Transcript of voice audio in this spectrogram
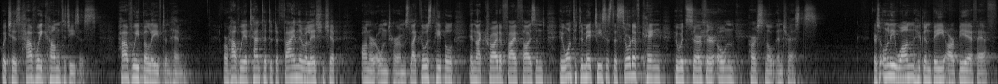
which is Have we come to Jesus? Have we believed in him? Or have we attempted to define the relationship on our own terms, like those people in that crowd of 5,000 who wanted to make Jesus the sort of king who would serve their own personal interests? There's only one who can be our BFF,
